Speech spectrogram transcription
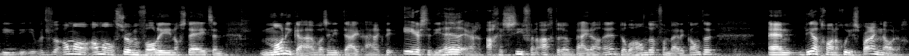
die, die, allemaal, allemaal serve volley nog steeds. En Monica was in die tijd eigenlijk de eerste die heel erg agressief van achteren, beide, hè, dubbelhandig van beide kanten. En die had gewoon een goede sparring nodig.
